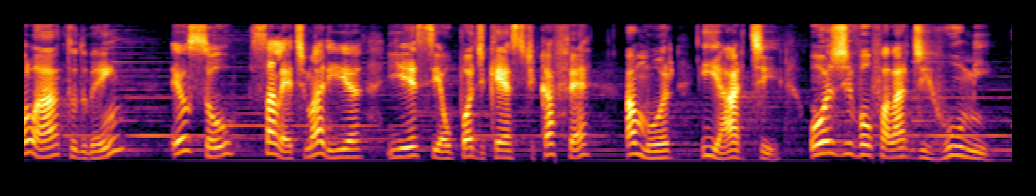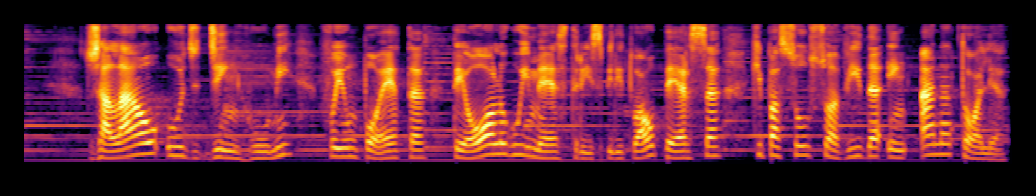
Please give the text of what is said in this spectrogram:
Olá, tudo bem? Eu sou Salete Maria e esse é o podcast Café, Amor e Arte. Hoje vou falar de Rumi. Jalal ud-Din Rumi foi um poeta, teólogo e mestre espiritual persa que passou sua vida em Anatólia,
